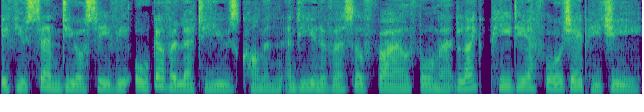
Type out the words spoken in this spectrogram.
if you send your CV or cover letter use common and universal file format like PDF or JPG.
